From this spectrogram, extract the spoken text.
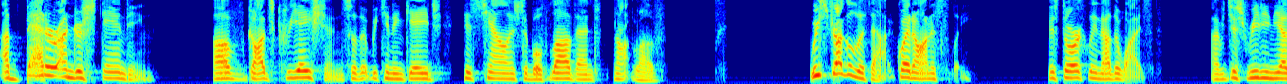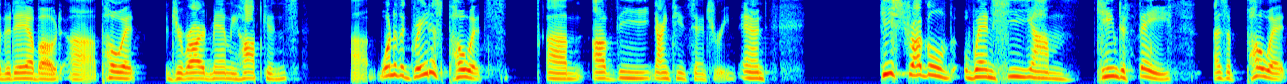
a better understanding of God's creation so that we can engage his challenge to both love and not love. We struggle with that, quite honestly, historically and otherwise. I was just reading the other day about uh, poet Gerard Manley Hopkins, uh, one of the greatest poets um, of the 19th century. And he struggled when he um, came to faith as a poet.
